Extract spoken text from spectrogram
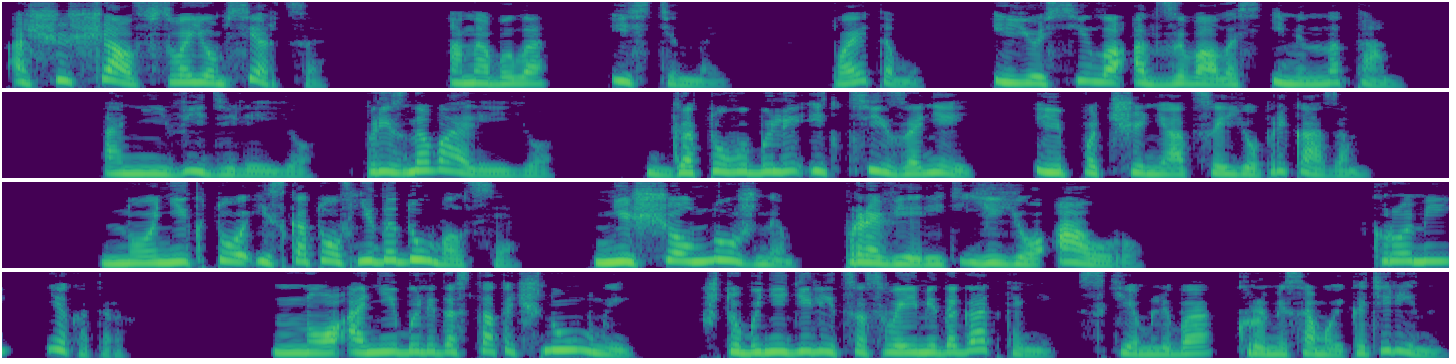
ощущал в своем сердце. Она была истинной, поэтому ее сила отзывалась именно там. Они видели ее, признавали ее, готовы были идти за ней и подчиняться ее приказам. Но никто из котов не додумался, не счел нужным проверить ее ауру. Кроме некоторых. Но они были достаточно умны, чтобы не делиться своими догадками с кем-либо, кроме самой Катерины.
